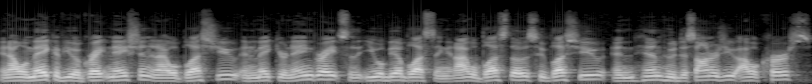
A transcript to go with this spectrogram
And I will make of you a great nation, and I will bless you and make your name great so that you will be a blessing. And I will bless those who bless you, and him who dishonors you I will curse.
